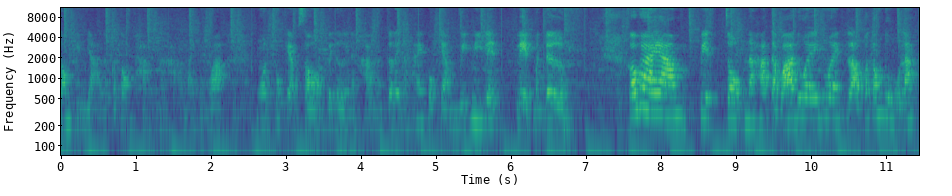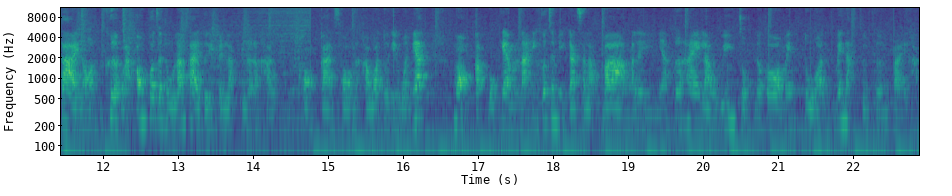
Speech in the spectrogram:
ต้องกินยาแล้วก็ต้องพักนะคะหมายถึงว่างดโปรแกรมซ้อมไปเลยนะคะ มันก็เลยทำให้โปรแกรมวิกนี้เลทเลทเหมือนเดิม ก็พยายามปิดจบนะคะ แต่ว่าด้วยด้วยเราก็ต้องดูร่างกายเนาะเครื่องหลักอ้อมก็จะดูร่างกายตัวเองเป็นหลักอยู่แล้วนะคะ ของการซ้อมนะคะ ว่าตัวเองวันเนี้ยเหมาะกับโปรแกรมไหนก็จะมีการสลับบ้างอะไรอย่างเงี้ยเพื่อให้เราวิ่งจบแล้วก็ไม่ตัวไม่หนักจนเกินไปค่ะ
